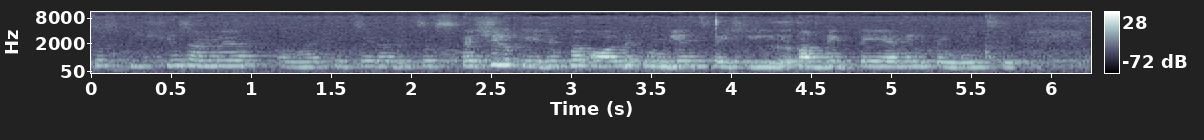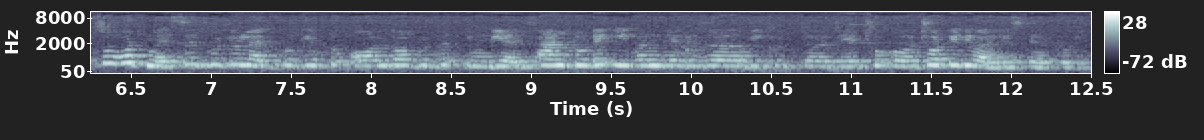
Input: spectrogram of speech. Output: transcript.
suspicious and uh, I could say that it's a special occasion for all the Indians, especially Yeah. Republic Day and Independence Day. So, what message would you like to give to all the, the Indians? And today, even there is a we could uh, say Cho- uh, Choti Diwali is there today.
